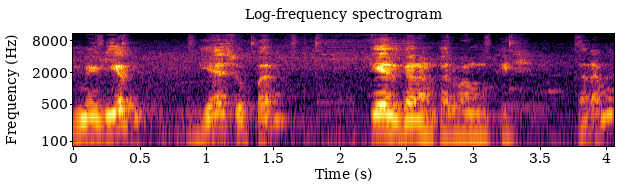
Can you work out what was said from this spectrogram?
મીડિયમ ગેસ ઉપર તેલ ગરમ કરવા મૂકીશ. બરાબર?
